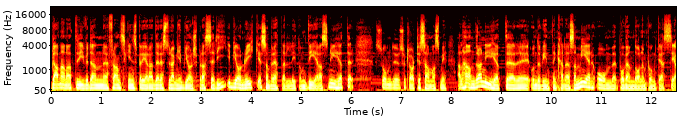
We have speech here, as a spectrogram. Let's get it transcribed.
bland annat driver den franskinspirerade restaurangen Björns Brasserie i Björnrike som berättade lite om deras nyheter som du såklart tillsammans med alla andra nyheter eh, under vintern kan läsa mer om på vemdalen.se.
